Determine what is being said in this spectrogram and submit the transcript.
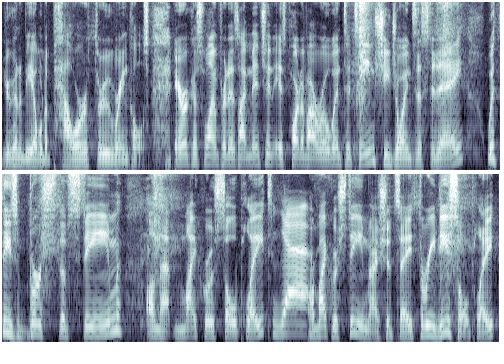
you're going to be able to power through wrinkles. Erica Swineford, as I mentioned, is part of our Rowenta team. She joins us today with these bursts of steam on that micro sole plate. Yes. Or micro steam, I should say, 3D sole plate.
